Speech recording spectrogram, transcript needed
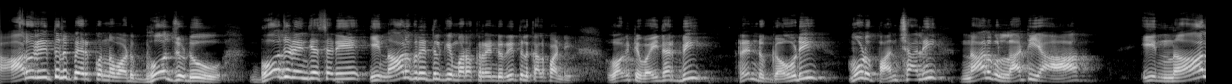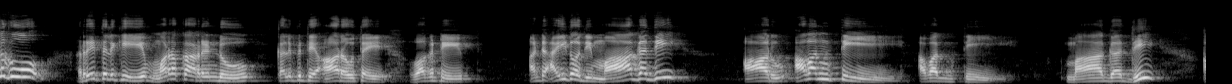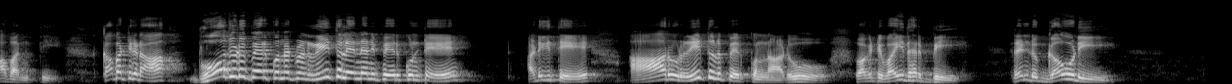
ఆరు రీతులు పేర్కొన్నవాడు భోజుడు. భోజుడు ఏం చేశాడు? ఈ నాలుగు రీతులకి మరొక రెండు రీతులు కలపండి. ఒకటి వైదర్భి రెండు గౌడి మూడు పాంచాలి నాలుగు లాటియా. ఈ నాలుగు రీతులకి మరొక రెండు కలిపితే ఆరు అవుతాయి. ఒకటి అంటే ఐదోది మాగది ఆరు అవంతి. అవంతి. మాగధి అవంతి. కాబట్టి ఇక్కడ భోజుడు పేర్కొన్నటువంటి రీతులు ఎన్నని పేర్కొంటే అడిగితే ఆరు రీతులు పేర్కొన్నాడు. ఒకటి వైదర్భి రెండు గౌడి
